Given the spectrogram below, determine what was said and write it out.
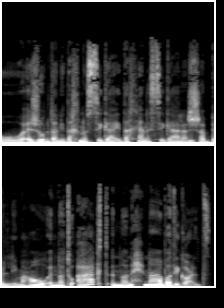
وإجوا بدهم يدخنوا السيجار يدخن السيجارة الشاب اللي معه إنه to act إنه نحن bodyguards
